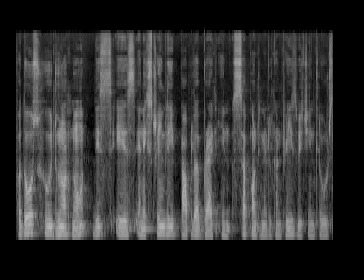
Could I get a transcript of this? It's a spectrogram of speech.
For those who do not know, this is an extremely popular bread in subcontinental countries, which includes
